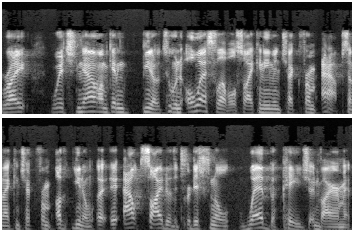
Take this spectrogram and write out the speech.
right? Which now I'm getting, you know, to an OS level, so I can even check from apps and I can check from, you know, uh, outside of the traditional web page environment.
